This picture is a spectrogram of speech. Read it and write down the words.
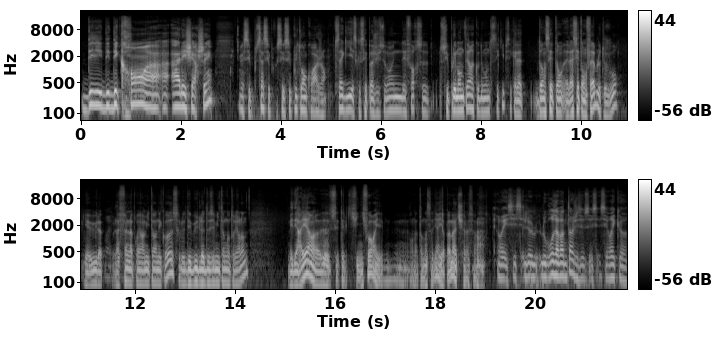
d'écran à, aller chercher. Et ça, c'est plutôt encourageant. Ça, Guy, est-ce que c'est pas justement une des forces supplémentaires que demande cette équipe? C'est qu'elle a, dans ses temps, elle a ses temps faibles, toujours. Il y a eu la fin de la première mi-temps en Écosse, le début de la deuxième mi-temps contre l'Irlande. Mais derrière, euh, c'est elle qui finit fort. Et on a tendance à dire il n'y a pas match à la fin. Oui, c'est le, gros avantage. C'est vrai qu'il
